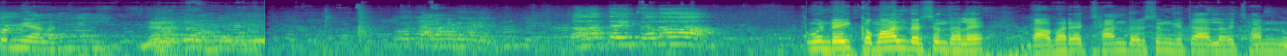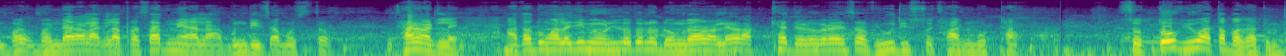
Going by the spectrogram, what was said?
पण मिळाला. मंडळी कमाल दर्शन झालंय. गाभाऱ्यात छान दर्शन घेता आलं छान भंडारा लागला प्रसाद मिळाला बुंदीचा मस्त. छान वाटलंय. आता तुम्हाला जे मी म्हणलं होतं ना डोंगरावर आल्यावर अख्ख्या देवघराचा व्ह्यू दिसतो छान मोठा. सो तो व्ह्यू आता बघा तुम्ही.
